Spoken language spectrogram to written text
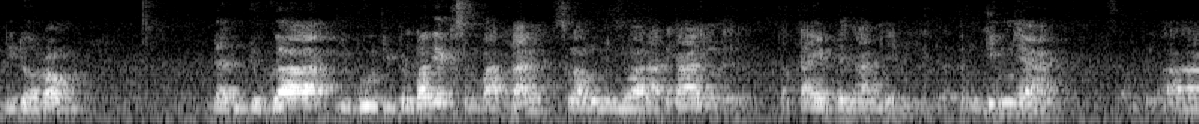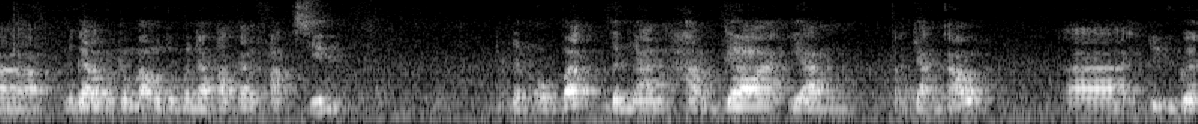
didorong dan juga ibu di berbagai kesempatan selalu menyuarakan terkait dengan pentingnya uh, negara berkembang untuk mendapatkan vaksin dan obat dengan harga yang terjangkau uh, itu juga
